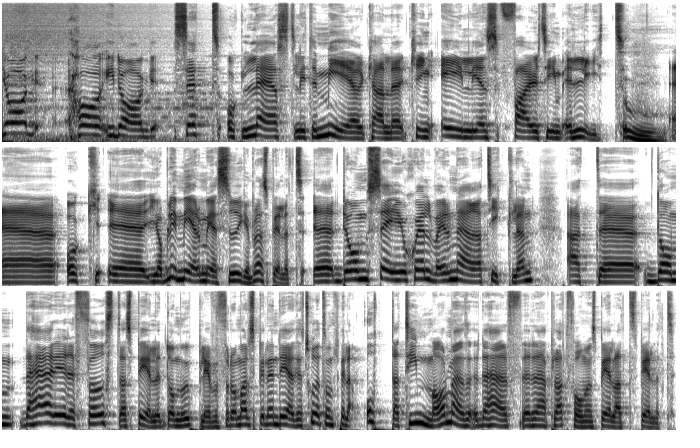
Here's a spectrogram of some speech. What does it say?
Jag har idag sett och läst lite mer, Kalle, kring Aliens Fireteam Elite. Eh, och eh, jag blir mer och mer sugen på det här spelet. Eh, de säger själva i den här artikeln att eh, de, det här är det första spelet de upplever, för de hade spenderat, jag tror att de spelar åtta timmar av de här, det här, den här plattformen spelat spelet.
